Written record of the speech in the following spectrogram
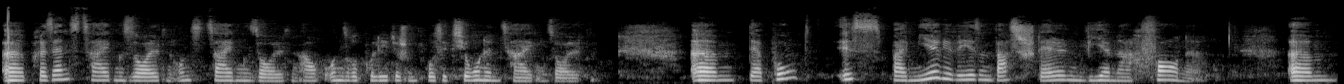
Präsenz zeigen sollten, uns zeigen sollten, auch unsere politischen Positionen zeigen sollten. Ähm, der Punkt ist bei mir gewesen, was stellen wir nach vorne? Ähm,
